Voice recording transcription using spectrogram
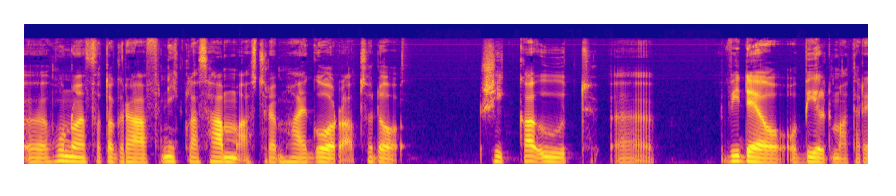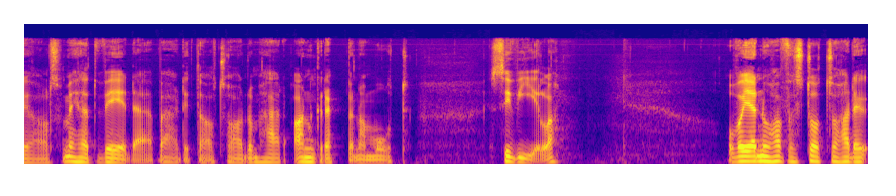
eh, hon och en fotograf, Niklas Hammarström, har igår alltså då skickat ut uh, video och bildmaterial som är helt vedervärdigt, alltså av de här angreppen mot civila. Och vad jag nu har förstått så har det,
